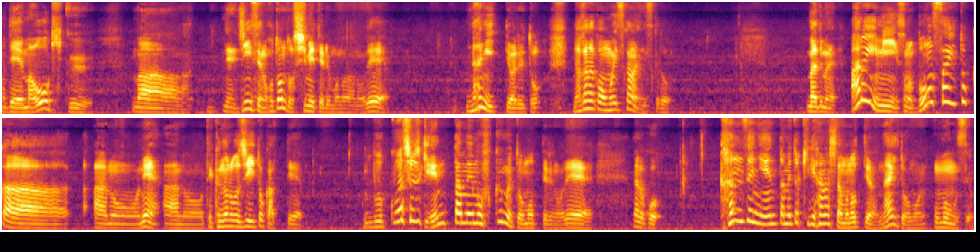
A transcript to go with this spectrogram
で、まあ、大きく、まあね、人生のほとんどを占めてるものなので何って言われるとなかなか思いつかないんですけどまあでもねある意味その盆栽とかあのねあのテクノロジーとかって僕は正直エンタメも含むと思ってるのでなんかこう完全にエンタメと切り離したものっていうのはないと思う思うんですよ。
